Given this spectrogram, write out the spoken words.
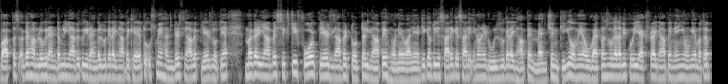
वापस अगर हम लोग रैंडमली यहाँ पे कोई रैंगल वगैरह यहाँ पे खेले तो उसमें हंड्रेड्स यहाँ पे प्लेयर्स होते हैं मगर यहाँ पे सिक्सटी फोर प्लेयर्स यहाँ पे टोटल यहाँ पे होने वाले हैं ठीक है तो ये सारे के सारे इन्होंने रूल्स वगैरह यहाँ पे मेंशन किए हुए हैं वेपन्स वगैरह भी कोई एक्स्ट्रा यहाँ पे नहीं होंगे मतलब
